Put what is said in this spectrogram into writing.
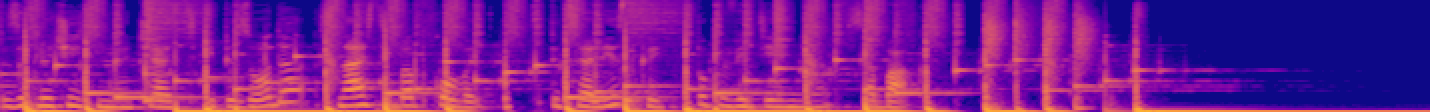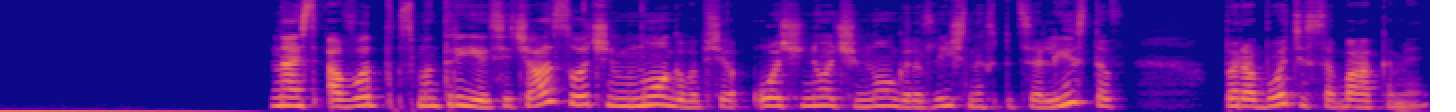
заключительную часть эпизода с Настей Бабковой, специалисткой по поведению собак. Настя, а вот смотри, сейчас очень много вообще, очень-очень много различных специалистов по работе с собаками.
